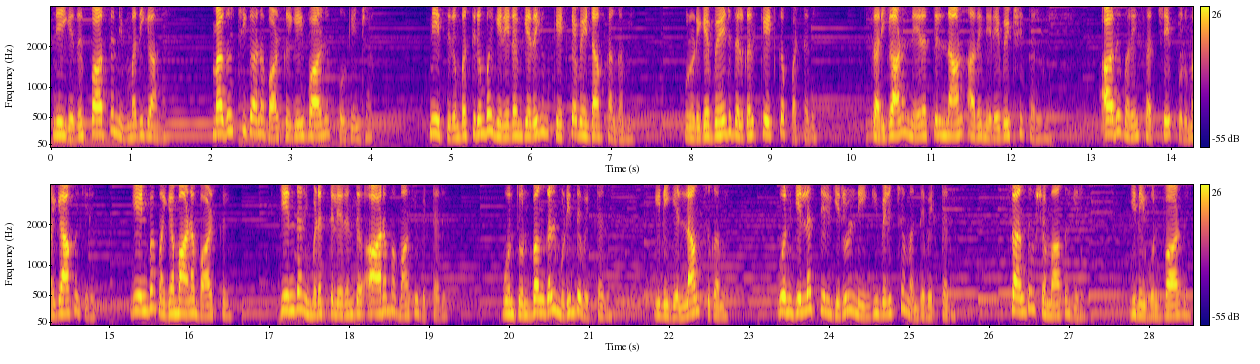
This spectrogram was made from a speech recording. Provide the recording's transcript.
நீ எதிர்பார்த்த நிம்மதியான மகிழ்ச்சியான வாழ்க்கையை வாழப் போகின்றாய். நீ திரும்ப திரும்ப என்னிடம் எதையும் கேட்க வேண்டாம் தங்கமே. உன்னுடைய வேண்டுதல்கள் கேட்கப்பட்டது. சரியான நேரத்தில் நான் அதை நிறைவேற்றி தருவேன். அதுவரை சற்றே பொறுமையாக இரு. இன்பமயமான வாழ்க்கை இந்த நிமிடத்திலிருந்து ஆரம்பமாகி விட்டது உன் துன்பங்கள் முடிந்து விட்டது இனி எல்லாம் சுகமே. உன் இல்லத்தில் இருள் நீங்கி வெளிச்சம் வந்துவிட்டது. சந்தோஷமாக இரு. இனி உன் வாழ்வில்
